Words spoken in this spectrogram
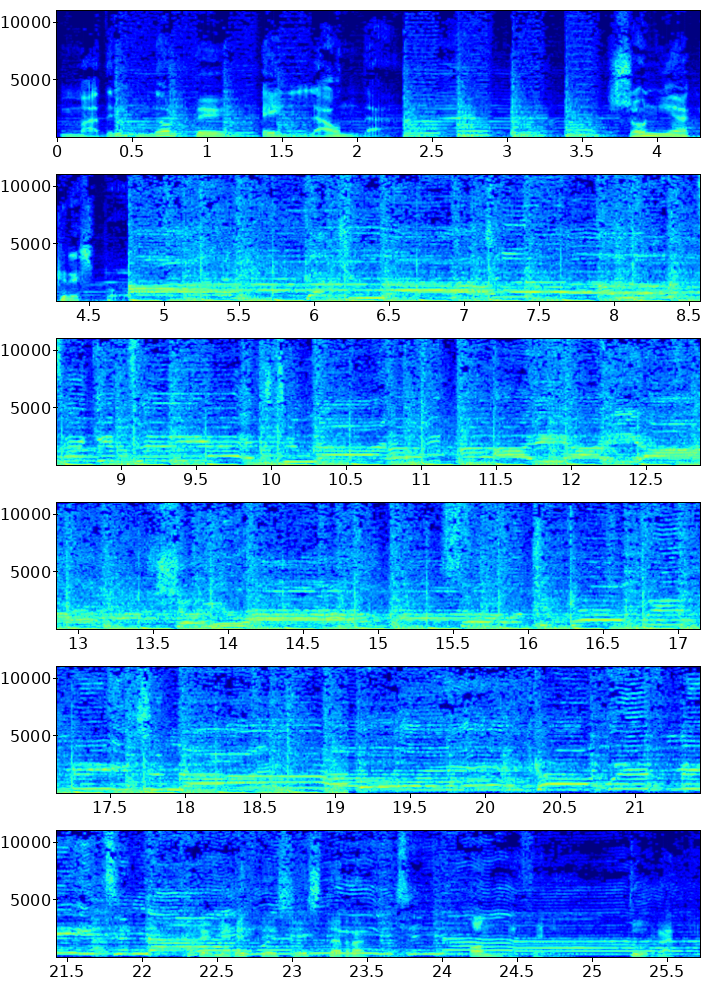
Madrid Norte en la onda. Sonia Crespo. Te mereces esta radio. Onda Cero, tu radio.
